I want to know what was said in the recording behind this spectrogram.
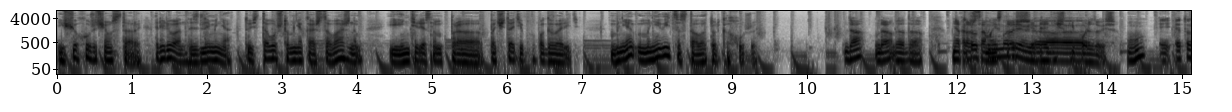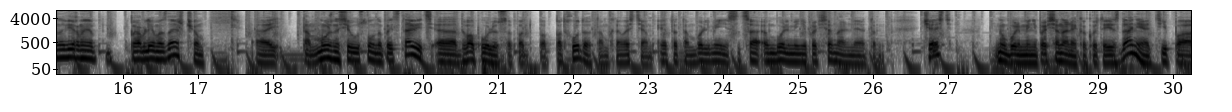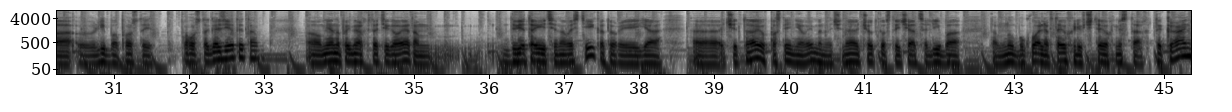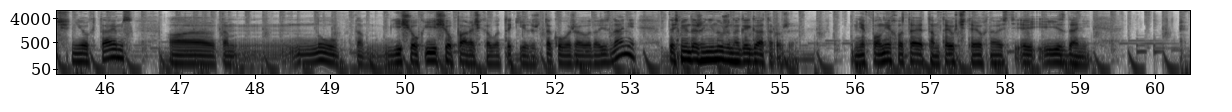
еще хуже, чем в старой. Релевантность для меня. То есть того, что мне кажется важным и интересным про почитать и поговорить. Мне, мне видится стало только хуже. Да, да, да, да. У меня а та же самая история, я периодически а... пользуюсь. Угу. Это, наверное, проблема, знаешь, в чем? А, там можно себе условно представить э, два полюса под, под, подхода там, к новостям. Это там более-менее, соци... более-менее профессиональная там, часть, ну, более-менее профессиональное какое-то издание, типа э, либо просто, просто газеты там. А у меня, например, кстати говоря, там две трети новостей, которые я э, читаю, в последнее время начинают четко встречаться либо там, ну, буквально в трех или в четырех местах. TechCrunch, New York Times, э, там, ну, там еще, еще парочка вот таких же, такого же рода изданий. То есть мне даже не нужен агрегатор уже. Мне вполне хватает там трех-четырех новостей э, и изданий.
